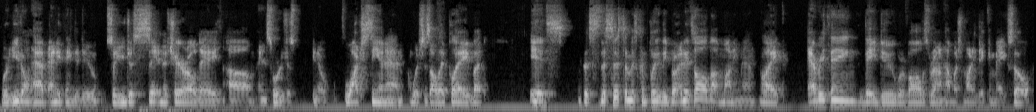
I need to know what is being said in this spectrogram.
where you don't have anything to do. So you just sit in a chair all day um, and sort of just you know watch CNN, which is all they play. But it's the the system is completely broken. And it's all about money, man. Like everything they do revolves around how much money they can make. So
